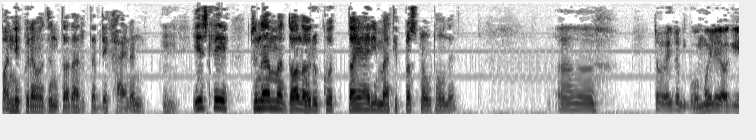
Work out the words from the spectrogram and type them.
भन्ने कुरामा जुन तदारुकता देखाएनन् यसले चुनावमा दलहरूको तयारीमाथि प्रश्न उठाउँदैन? एकदम मैले अघि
